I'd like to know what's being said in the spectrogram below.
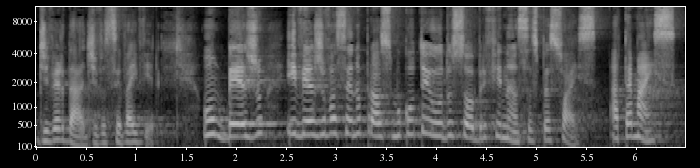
De verdade, você vai ver. Um beijo e vejo você no próximo conteúdo sobre finanças pessoais. Até mais!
